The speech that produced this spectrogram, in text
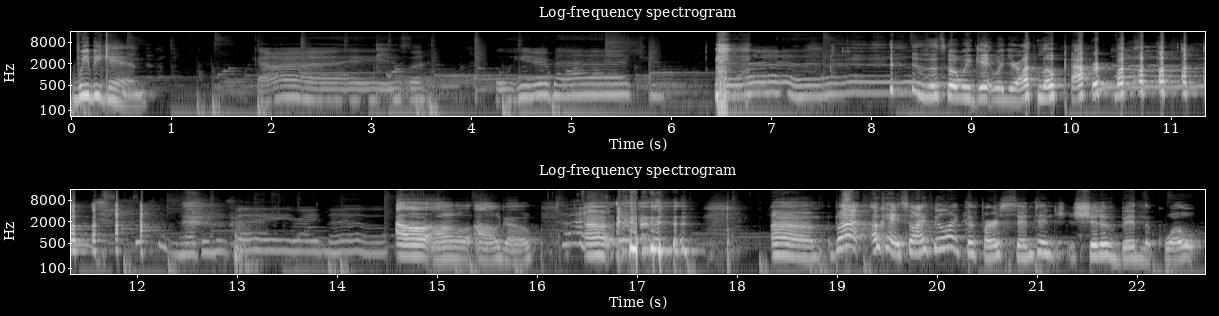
we begin. Guys, oh, we're back. Is this what we get when you're on low power mode? Nothing to say right now. I'll I'll I'll go. Uh, um, but okay, so I feel like the first sentence should have been the quote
